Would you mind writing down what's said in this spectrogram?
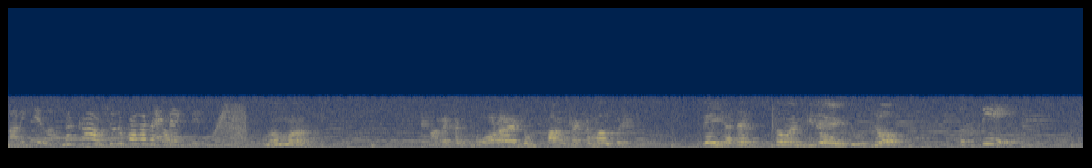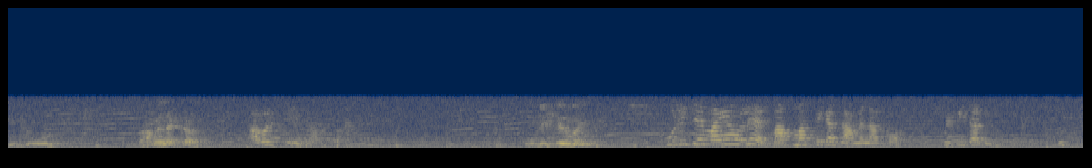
বাড়ি গেলাম। না খাও শুধু এই খাও। মাম্মা আমি একটা পড়া একদম পাঙ্ক একটা মাল পাই এইখানে একদম আমি ফিরে ঝামেলা একটা আছে। আবার কে পুলিশের মাইয়া। পুলিশের মাইয়া হলে বাপ মা থেকে ঝামেলা কর সুবিধা দিবি বুঝছ?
